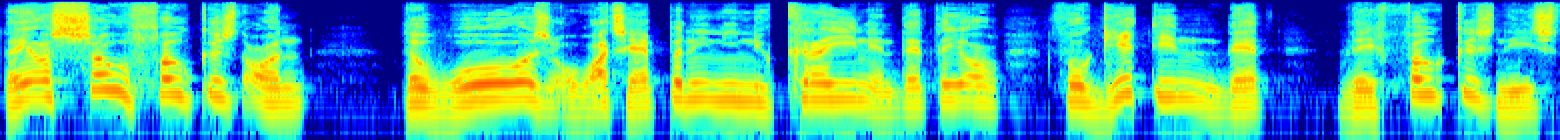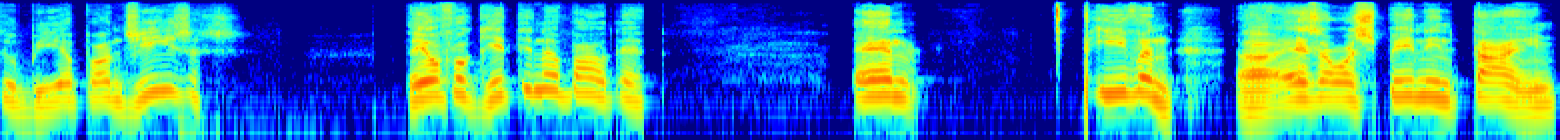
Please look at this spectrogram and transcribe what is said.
They are so focused on the wars or what's happening in Ukraine and that they are forgetting that their focus needs to be upon Jesus. They are forgetting about that. And even uh, as I was spending time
